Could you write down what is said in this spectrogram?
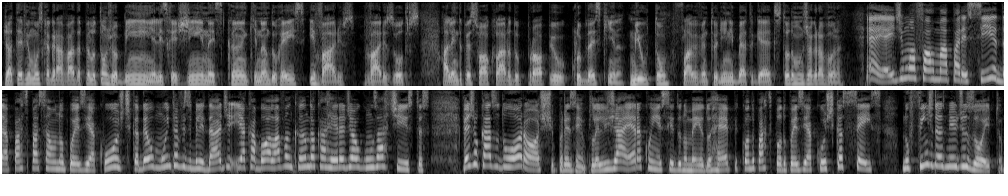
Já teve música gravada pelo Tom Jobim, Elis Regina, Skank, Nando Reis e vários, vários outros. Além do pessoal, claro, do próprio Clube da Esquina. Milton, Flávio Venturini, Beto Guedes, todo mundo já gravou, né? É, e aí de uma forma parecida, a participação no Poesia Acústica deu muita visibilidade e acabou alavancando a carreira de alguns artistas. Veja o caso do Orochi, por exemplo. Ele já era conhecido no meio do rap quando participou do Poesia Acústica 6, no fim de 2018.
